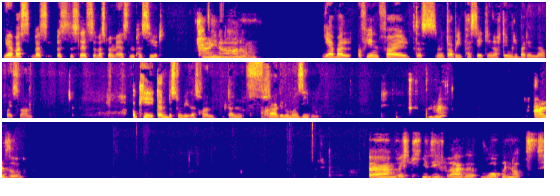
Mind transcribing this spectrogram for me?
Ja, was, was ist das Letzte, was beim ersten passiert? Keine Ahnung. Ja, weil auf jeden Fall das mit Dobby passiert, je nachdem die bei den Malfoys waren. Okay, dann bist du wieder dran. Dann Frage Nummer 7. Also. Ähm, richtig easy Frage. Wo benutzt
